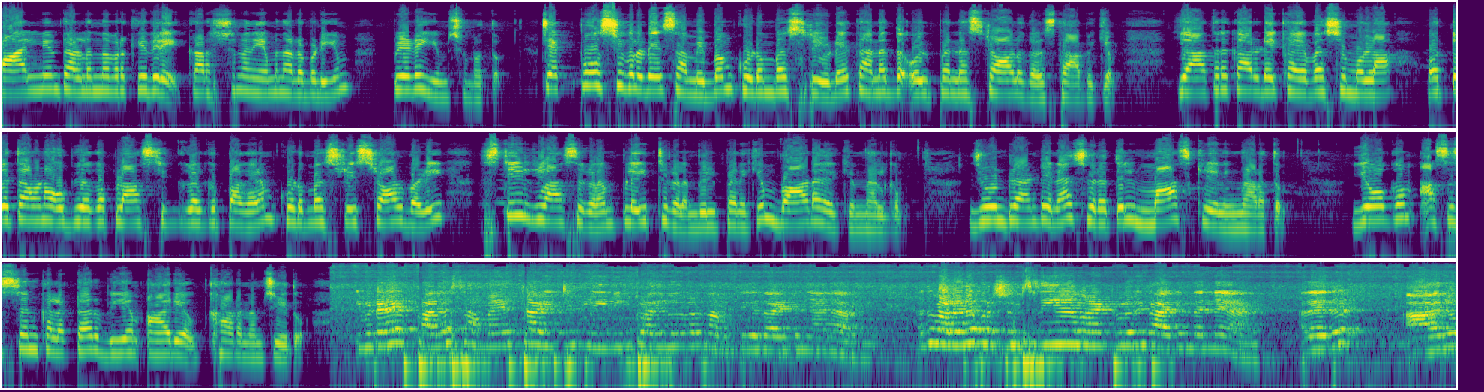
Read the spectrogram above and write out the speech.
മാലിന്യം തള്ളുന്നവർക്കെതിരെ കർശന നിയമ നടപടിയും പിഴയും ചുമത്തും. ചെക്ക് പോസ്റ്റുകളുടെ സമീപം കുടുംബശ്രീയുടെ തനത് ഉൽപ്പന്ന സ്റ്റാളുകൾ സ്ഥാപിക്കും. യാത്രക്കാരുടെ കൈവശമുള്ള ഒറ്റത്തവണ ഉപയോഗ പ്ലാസ്റ്റിക്കുകൾക്ക് പകരം കുടുംബശ്രീ സ്റ്റാൾ വഴി സ്റ്റീൽ ഗ്ലാസുകളും പ്ലേറ്റുകളും വിൽപ്പനയ്ക്കും വാടകയ്ക്കും നൽകും. ജൂൺ രണ്ടിന് ചുരത്തിൽ മാസ് ക്ലീനിംഗ് നടത്തും. യോഗം assistant collector V M Arya ഉദ്ഘാടനം ചെയ്തു. ഇവിടെ പല സമയത്തായിട്ട് ക്ലീനിങ് ഡ്രൈവുകൾ നടത്തിയതായിട്ട് ഞാൻ അറിഞ്ഞു. അത് വളരെ പ്രശംസനീയമായിട്ടുള്ള ഒരു കാര്യം തന്നെയാണ്. അതായത് ആരോ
